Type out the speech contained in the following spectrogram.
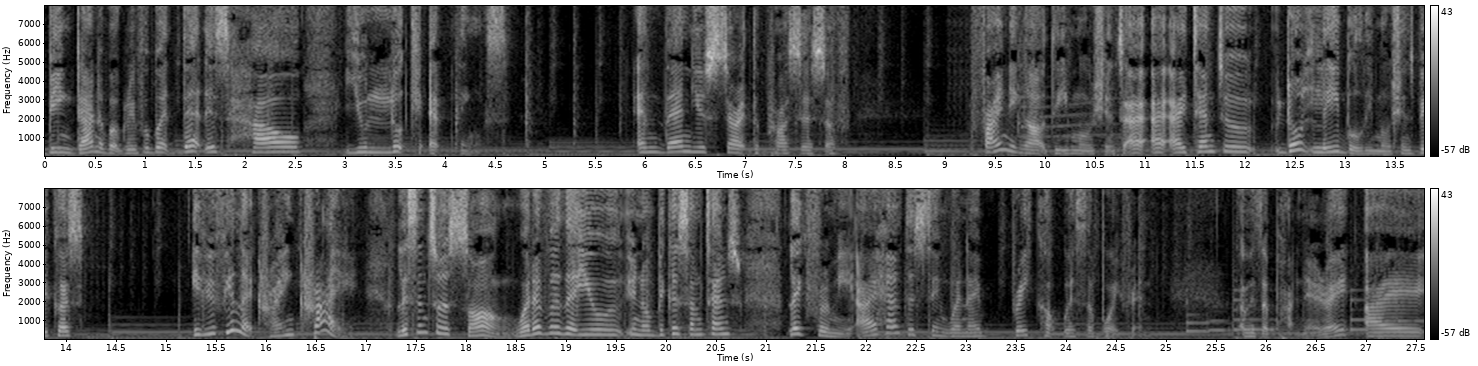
being done about grateful, but that is how you look at things. And then you start the process of finding out the emotions. I, I, I tend to don't label emotions because if you feel like crying, cry. Listen to a song, whatever that you, you know, because sometimes, like for me, I have this thing when I break up with a boyfriend, with a partner, right? I.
